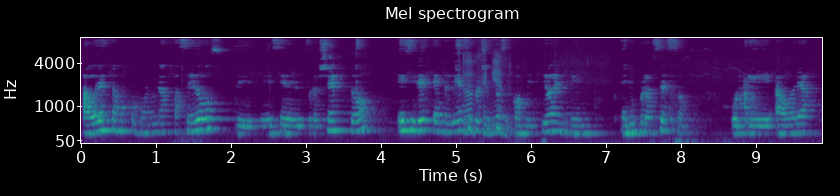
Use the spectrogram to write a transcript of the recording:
Ahora estamos como en una fase 2 de, ese proyecto. Es decir, en realidad ese ah, proyecto se convirtió en, en, un proceso, porque ahora,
